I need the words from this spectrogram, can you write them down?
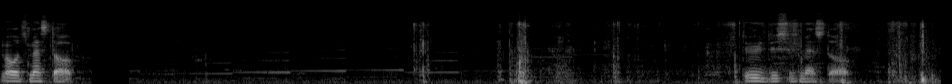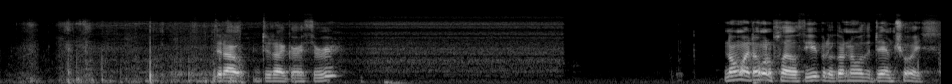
No, it's messed up. Dude, this is messed up. Did I did I go through? No, I don't want to play with you, but I got no other damn choice.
